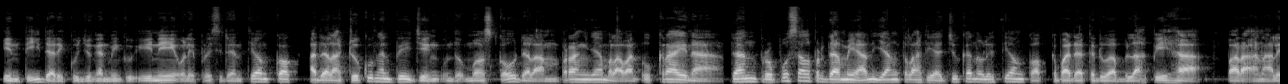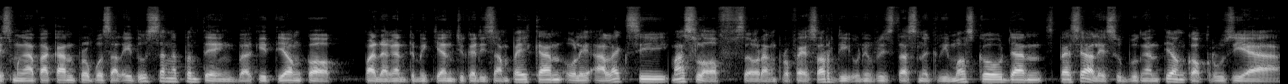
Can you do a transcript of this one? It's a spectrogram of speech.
Inti dari kunjungan minggu ini oleh Presiden Tiongkok adalah dukungan Beijing untuk Moskow dalam perangnya melawan Ukraina dan proposal perdamaian yang telah diajukan oleh Tiongkok kepada kedua belah pihak. Para analis mengatakan proposal itu sangat penting bagi Tiongkok. Pandangan demikian juga disampaikan oleh Alexei Maslov, seorang profesor di Universitas Negeri Moskow dan spesialis hubungan Tiongkok-Rusia.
